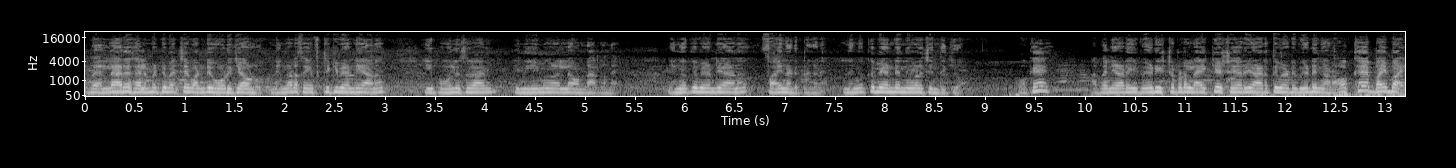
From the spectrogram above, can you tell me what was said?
അപ്പോൾ എല്ലാവരും ഹെൽമെറ്റ് വെച്ച് വണ്ടി ഓടിക്കാവുള്ളൂ. നിങ്ങളുടെ സേഫ്റ്റിക്ക് വേണ്ടിയാണ് ഈ പോലീസുകാരും ഈ നിയമങ്ങളെല്ലാം ഉണ്ടാക്കുന്നത്. നിങ്ങൾക്ക് വേണ്ടിയാണ് ഫൈൻ അടുപ്പിക്കണേ. നിങ്ങൾക്ക് വേണ്ടി നിങ്ങൾ ചിന്തിക്കുക. ഓക്കെ? അപ്പോൾ എന്റെ ഈ വീഡിയോ ഇഷ്ടപ്പെട്ട ലൈക്ക് ഷെയർ ചെയ്യുക അടുത്ത വീഡിയോ വീണ്ടും കാണാം. ഓക്കെ ബൈ ബൈ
